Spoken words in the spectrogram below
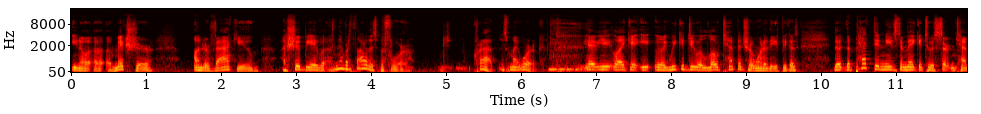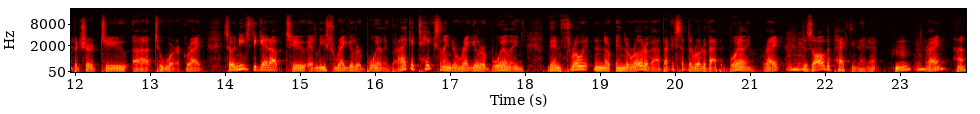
you know, a, a mixture under vacuum, I should be able. I've never thought of this before. Crap, this might work. yeah, you, like you, like we could do a low temperature one of these because the the pectin needs to make it to a certain temperature to uh, to work, right? So it needs to get up to at least regular boiling. But I could take something to regular boiling, then throw it in the in the rotovap. I could set the rotovap at boiling, right? Dissolve the pectin in it, hmm? right? Huh?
